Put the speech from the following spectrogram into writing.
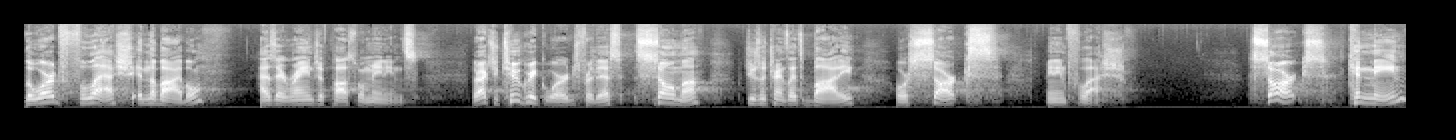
The word flesh in the Bible has a range of possible meanings. There are actually two Greek words for this soma, which usually translates body, or sarx, meaning flesh. Sarx can mean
